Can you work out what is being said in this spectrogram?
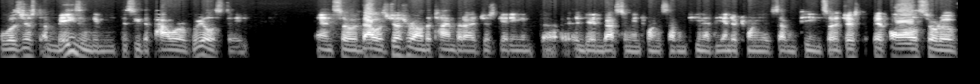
was just amazing to me to see the power of real estate. And so that was just around the time that I was just getting into, uh, into investing in 2017 at the end of 2017. So it just it all sort of,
